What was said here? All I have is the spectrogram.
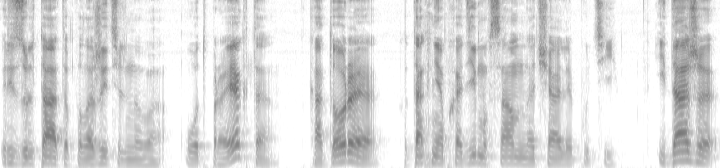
результата положительного от проекта, которое так необходимо в самом начале пути. И даже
